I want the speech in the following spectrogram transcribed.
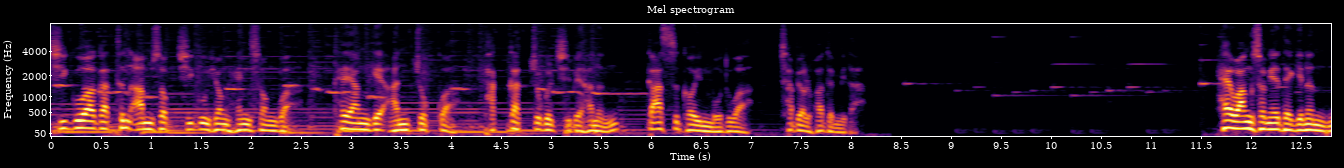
지구와 같은 암석 지구형 행성과 태양계 안쪽과 바깥쪽을 지배하는 가스 거인 모두와 차별화됩니다. 해왕성의 대기는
